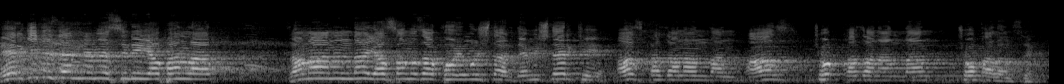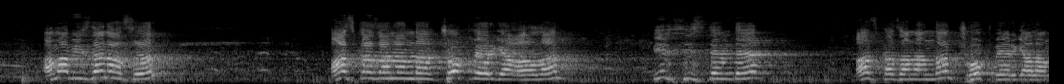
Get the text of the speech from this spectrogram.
Vergi düzenlemesini yapanlar zamanında yasamıza koymuşlar. Demişler ki az kazanandan az, çok kazanandan çok alınsın. Ama bizde nasıl? Az kazanandan çok vergi alınan bir sistemde az kazanandan çok vergi alan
